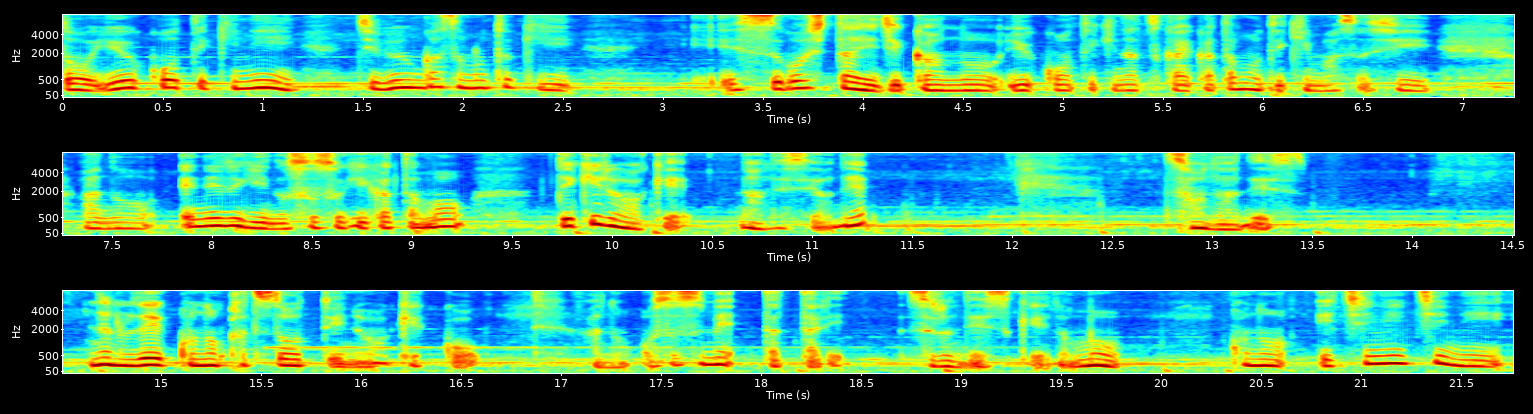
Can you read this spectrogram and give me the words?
と有効的に自分がその時過ごしたい時間の有効的な使い方もできますしあのエネルギーの注ぎ方もできるわけなんですよね。そうなんですなのでこの活動っていうのは結構あのおすすめだったりするんですけれどもこの1日に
